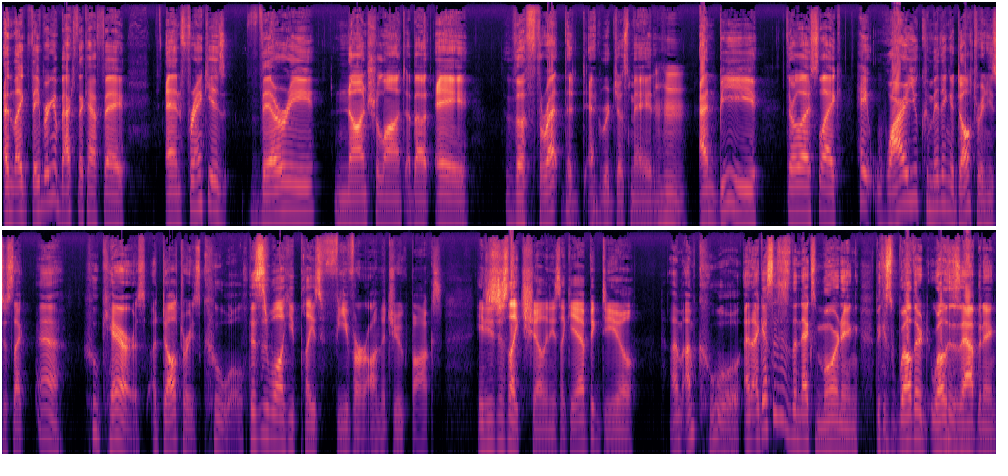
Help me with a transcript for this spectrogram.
And like they bring him back to the cafe, and Frank is very nonchalant about a the threat that Edward just made, and b they're less like, hey, why are you committing adultery? And he's just like, eh, who cares? Adultery's cool. This is while he plays Fever on the jukebox. And he's just like chilling. He's like, yeah, big deal. I'm I'm cool. And I guess this is the next morning because while they're while this is happening,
